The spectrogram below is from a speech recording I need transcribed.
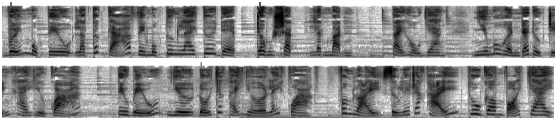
Với mục tiêu là tất cả vì một tương lai tươi đẹp, trong sạch, lành mạnh. Tại Hậu Giang, nhiều mô hình đã được triển khai hiệu quả. Tiêu biểu như đổi chất thải nhựa lấy quà, phân loại, xử lý rác thải, thu gom vỏ chai,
